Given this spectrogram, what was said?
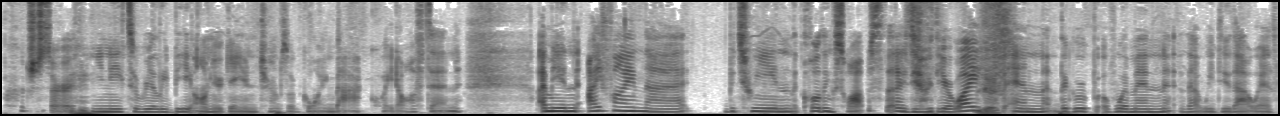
purchaser, Mm-hmm. you need to really be on your game in terms of going back quite often. I mean, I find that between the clothing swaps that I do with your wife Yes. and the group of women that we do that with,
